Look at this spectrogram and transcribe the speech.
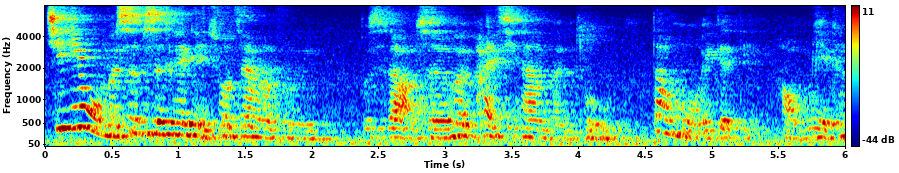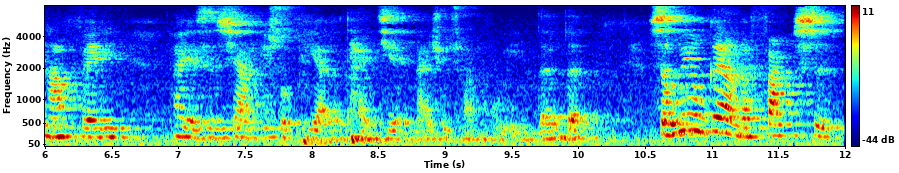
今天我们是不是可以领受这样的福音？不知道，神会派其他的门徒到某一个点。好，我们也看到腓利，他也是向伊索比亚的太监来去传福音等等。神会用各样的方式，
